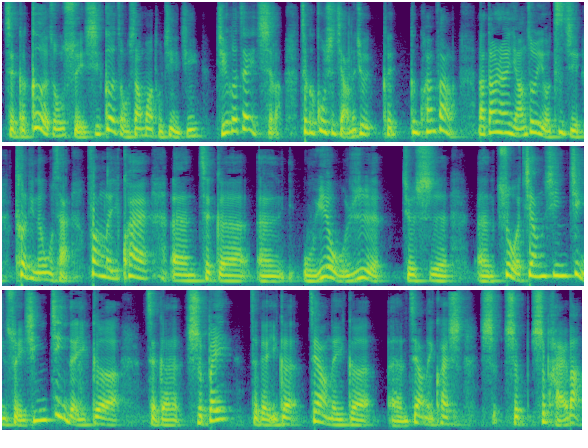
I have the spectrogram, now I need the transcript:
这个各种水系、各种商贸途径已经结合在一起了，这个故事讲的就可更宽泛了。那当然，扬州有自己特定的物产，放了一块，嗯，这个，嗯，五月五日就是嗯做江心镜、水心镜的一个这个石碑，这个一个这样的一个。嗯，这样的一块石石石石牌吧，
